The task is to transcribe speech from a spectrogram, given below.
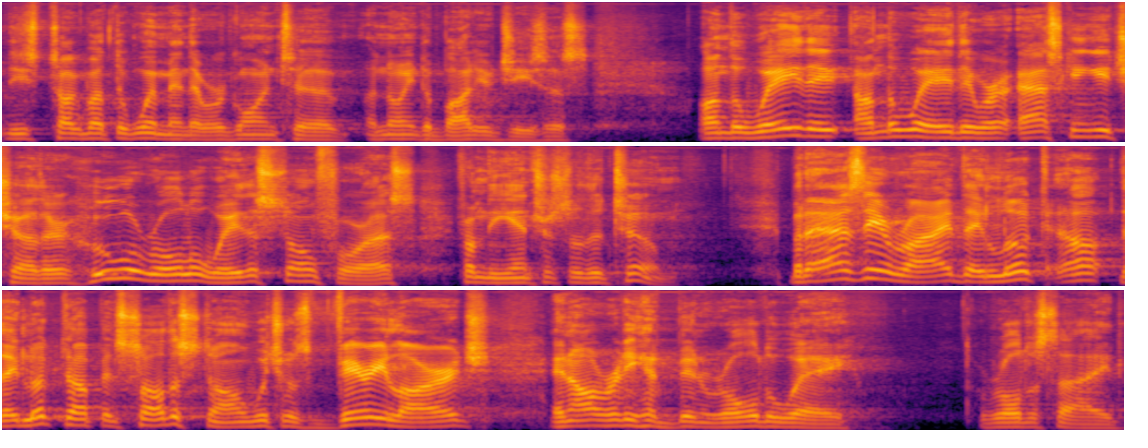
These talk about the women that were going to anoint the body of Jesus. On the way, they, on the way, they were asking each other, Who will roll away the stone for us from the entrance of the tomb? But as they arrived, they looked up, they looked up and saw the stone, which was very large and already had been rolled away, rolled aside.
